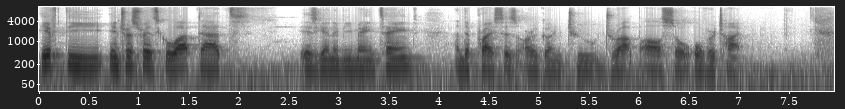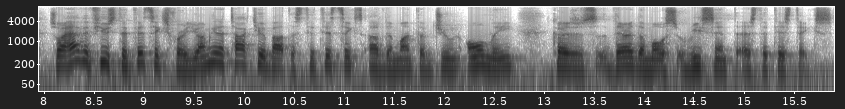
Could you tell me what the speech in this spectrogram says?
if the interest rates go up, that is going to be maintained and the prices are going to drop also over time. So I have a few statistics for you. I'm going to talk to you about the statistics of the month of June only because they're the most recent uh, statistics.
